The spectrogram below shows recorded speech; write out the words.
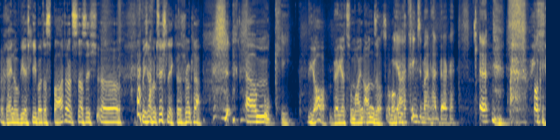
renoviere ich lieber das Bad, als dass ich äh, mich auf den Tisch lege. Das ist schon klar. Ähm, okay. Ja, wäre jetzt so mein Ansatz. Aber ja, gut. kriegen Sie mal einen Handwerker. Äh, okay.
